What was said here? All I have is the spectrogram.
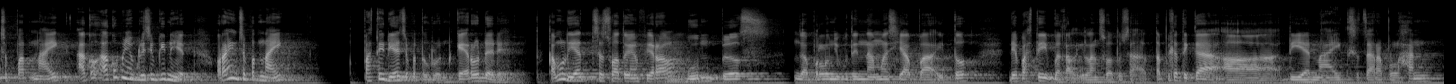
cepat naik aku aku punya prinsip gini hit. Orang yang cepat naik pasti dia cepat turun. Kayak roda deh. Kamu lihat sesuatu yang viral hmm. boom buzz nggak perlu nyebutin nama siapa itu dia pasti bakal hilang suatu saat. Tapi ketika uh, dia naik secara perlahan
